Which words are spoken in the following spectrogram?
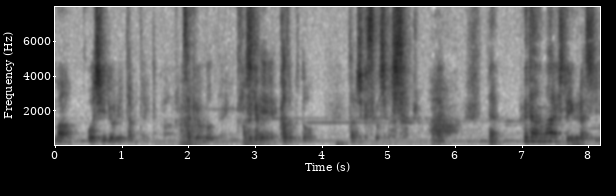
ーまあ、美味しい料理を食べたりとか、あお酒を飲んだりして、家族と楽しく過ごしました。はああ。じゃあ、普段は一人暮らし？い。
